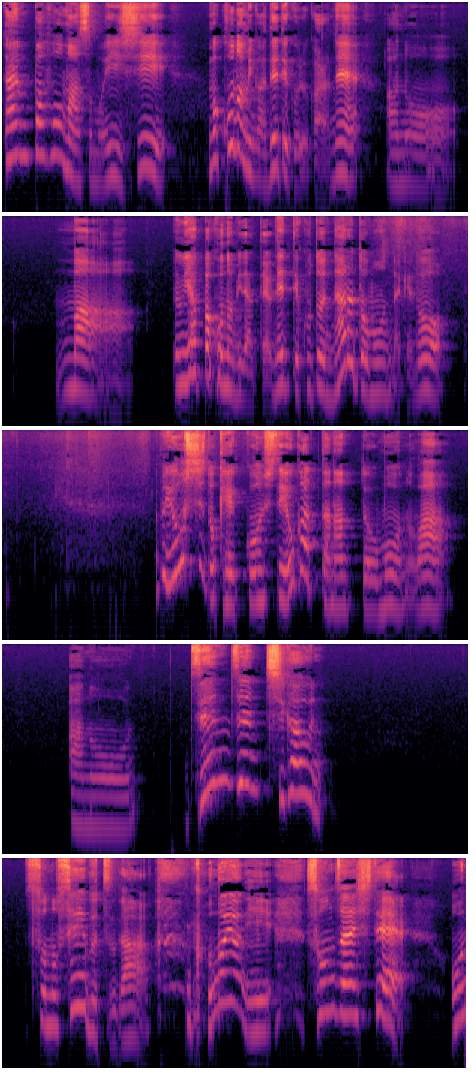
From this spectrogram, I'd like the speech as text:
タイムパフォーマンスもいいし、まあ、好みが出てくるからね、あの、まあ、やっぱ好みだったよねってことになると思うんだけど、やっぱヨッシーと結婚してよかったなって思うのは、あの、全然違う、その生物が この世に存在して、同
